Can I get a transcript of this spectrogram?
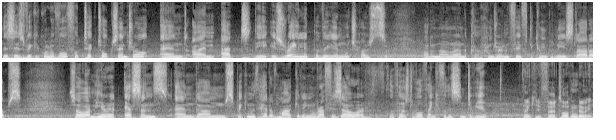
This is Vicky Kolovo for Tech Talk Central, and I'm at the Israeli pavilion, which hosts, I don't know, around 150 companies, startups. So, I'm here at Essence, and I'm speaking with Head of Marketing Rafi Zauer. So first of all, thank you for this interview. Thank you for talking to me.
